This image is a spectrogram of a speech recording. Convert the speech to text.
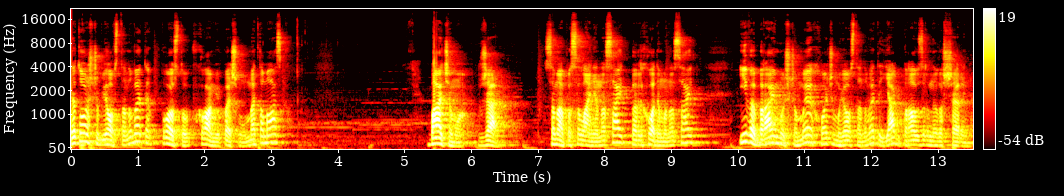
Для того, щоб його встановити, просто в Chrome пишемо MetaMask. Бачимо вже саме посилання на сайт, переходимо на сайт і вибираємо, що ми хочемо його встановити як браузерне розширення.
